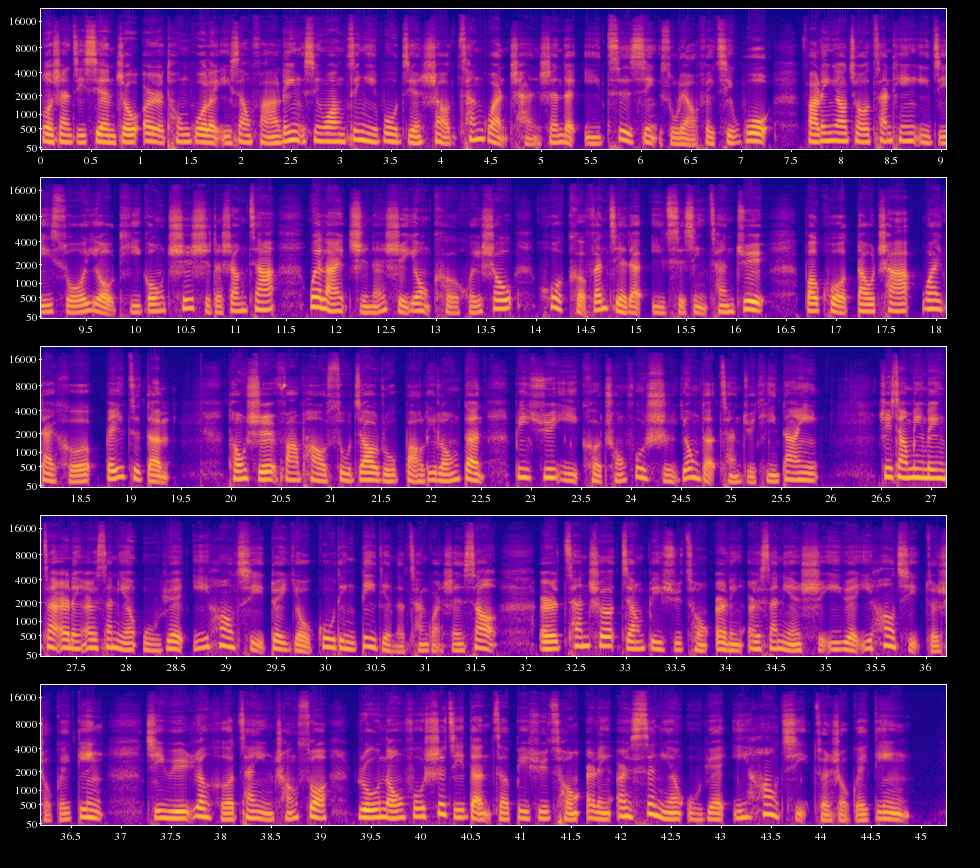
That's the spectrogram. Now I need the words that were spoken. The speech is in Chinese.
洛杉矶县周二通过了一项法令，希望进一步减少餐馆产生的一次性塑料废弃物。法令要求餐厅以及所有提供吃食的商家，未来只能使用可回收或可分解的一次性餐具，包括刀叉、外带盒、杯子等。同时，发泡塑胶如保丽龙等，必须以可重复使用的餐具替代。这项命令在二零二三年五月一号起对有固定地点的餐馆生效，而餐车将必须从二零二三年十一月一号起遵守规定。其余任何餐饮场所，如农夫市集等，则必须从二零二四年五月一号起遵守规定。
